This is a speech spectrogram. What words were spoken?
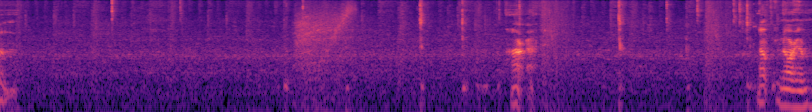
Hmm. Alright. Nope, ignore him.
